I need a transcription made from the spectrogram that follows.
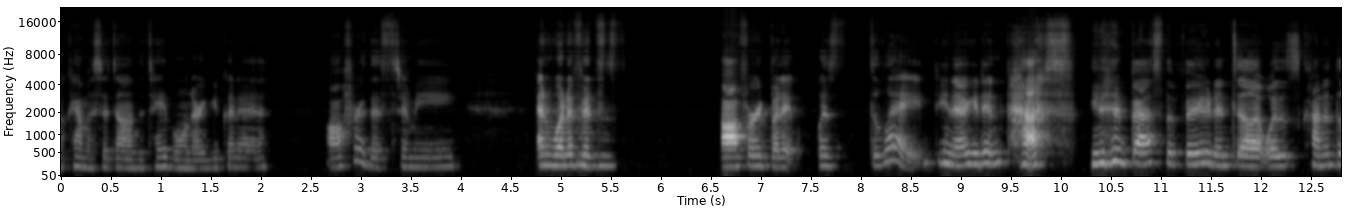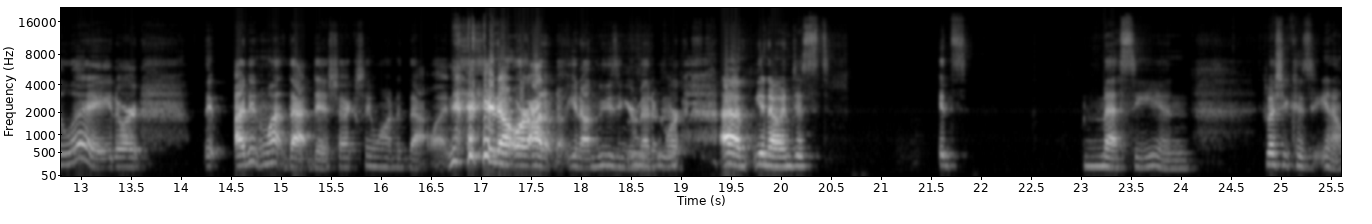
okay i'm to sit down at the table and are you to offer this to me and what if mm-hmm. it's offered but it was delayed you know you didn't pass you didn't pass the food until it was kind of delayed or it, I didn't want that dish. I actually wanted that one, you know, or I don't know, you know, I'm using your mm-hmm. metaphor, um, you know, and just it's messy and especially because you know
